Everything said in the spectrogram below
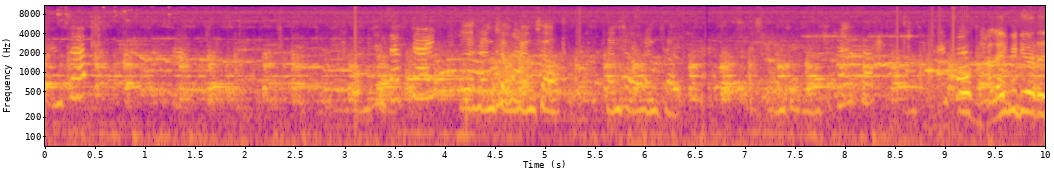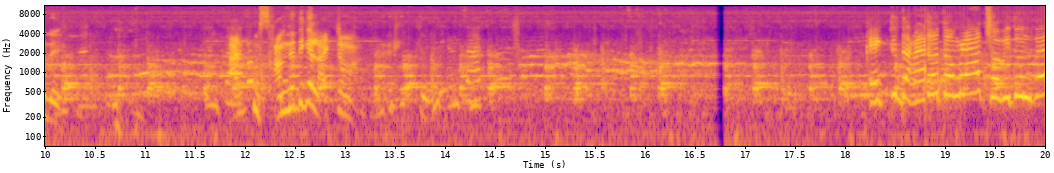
ওইটা নাই হ্যান্ডশপ হ্যান্ডশপ হ্যান্ডশপ হ্যান্ডশপ ও ভালোই ভিডিও রে রে আর একটু সামনের দিকে লাইটটা মার একটু দাঁড়াও তোমরা ছবি তুলবে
